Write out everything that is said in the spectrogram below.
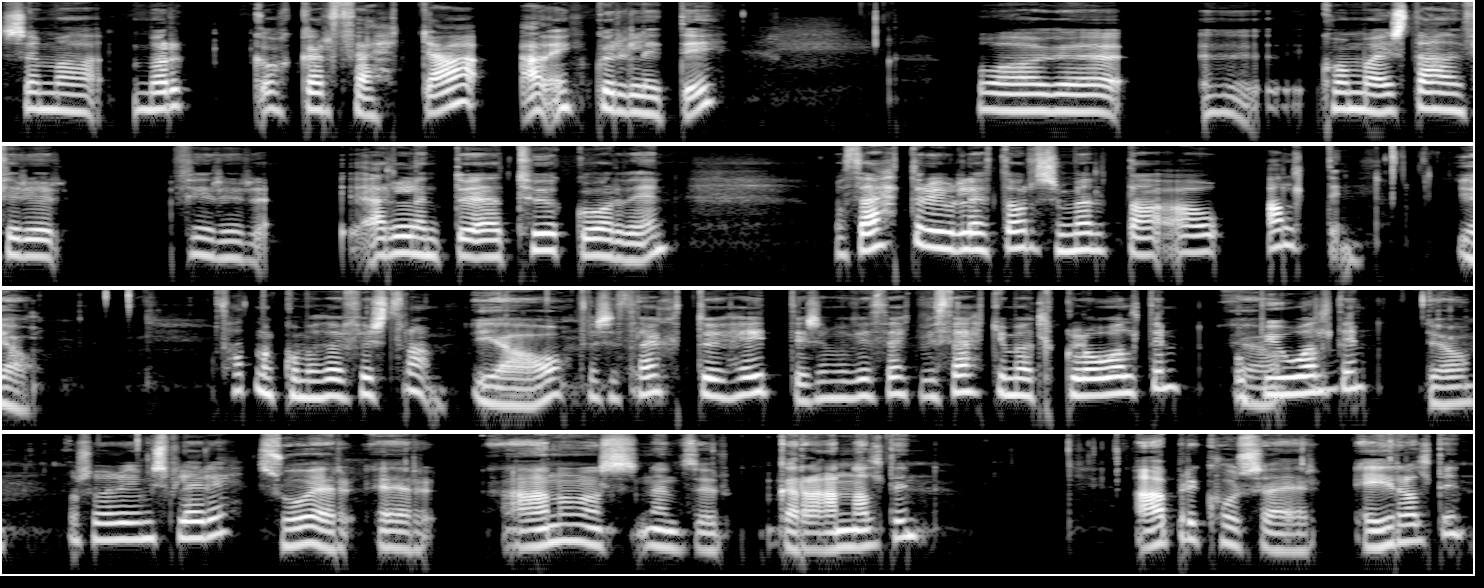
sem að mörg okkar þekkja að einhverju leiti og uh, koma í staðin fyrir, fyrir erlendu eða töku orðin og þetta eru yfirleitt orð sem melda á aldin. Já. Þarna koma þau fyrst fram. Já. Þessi þekktu heiti sem við, þekk, við þekkjum öll glóaldin og bjúaldin Já. og svo eru yfir fleiri. Svo er, er ananas nefndur granaldin, abrikósa er eiraldin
